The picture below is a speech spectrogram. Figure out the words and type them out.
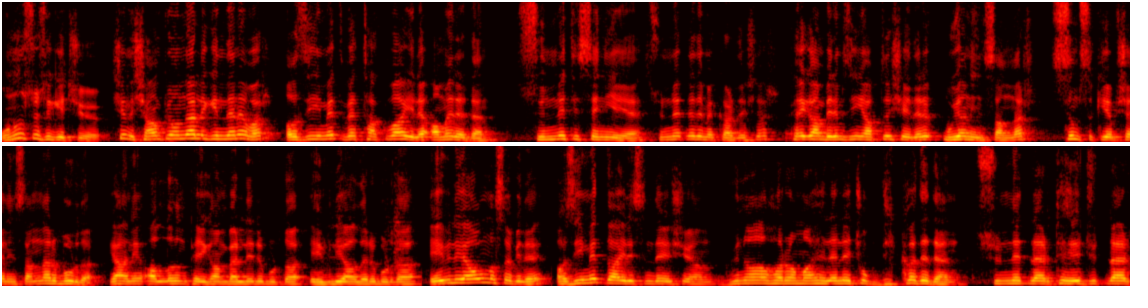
Onun sözü geçiyor. Şimdi Şampiyonlar Ligi'nde ne var? Azimet ve takva ile amel eden, sünnet-i seniyeye, sünnet ne demek kardeşler? Peygamberimizin yaptığı şeylere uyan insanlar, sımsıkı yapışan insanlar burada. Yani Allah'ın peygamberleri burada, evliyaları burada. Evliya olmasa bile azimet dairesinde yaşayan, günah harama hele çok dikkat eden, sünnetler, teheccüdler,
